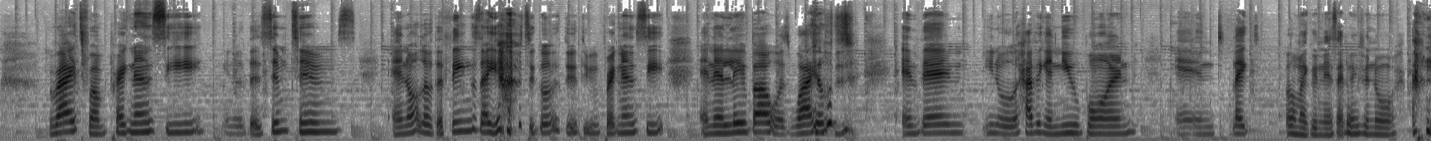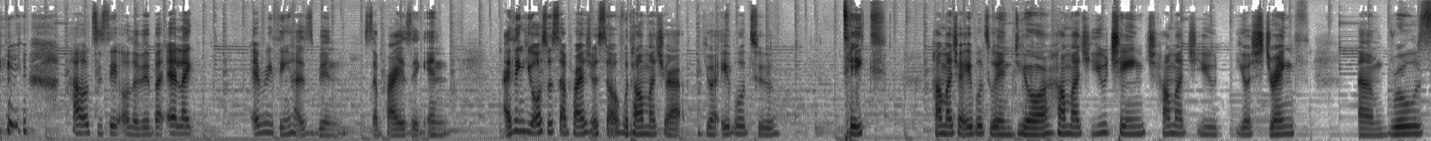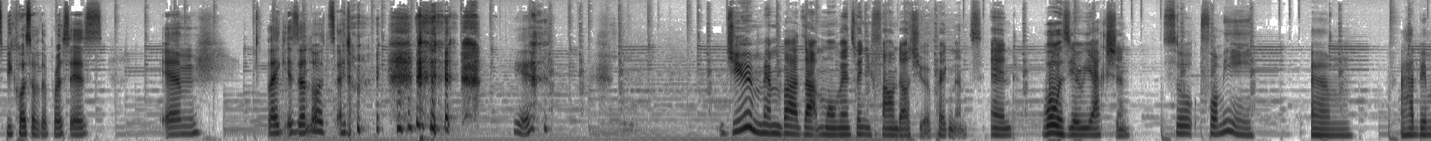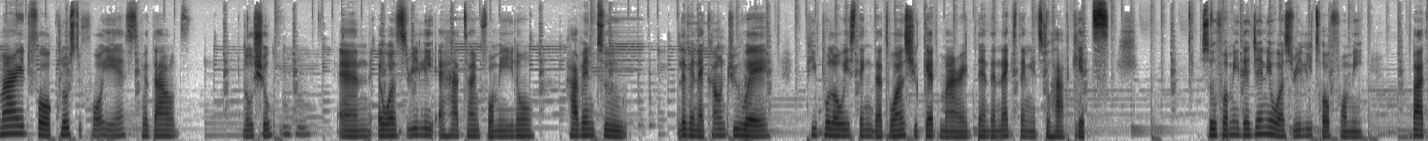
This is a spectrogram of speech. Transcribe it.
right from pregnancy, you know, the symptoms and all of the things that you have to go through through pregnancy and then labor was wild and then you know having a newborn and like oh my goodness i don't even know how to say all of it but uh, like everything has been surprising. And i think you also surprise yourself with how much you are you are able to take how much you're able to endure how much you change how much you your strength um, grows because of the process. Um like it's a lot. I don't yeah. Do you remember that moment when you found out you were pregnant? And what was your reaction? So for me um i had been married for close to four years without no show. Mm-hmm. and it was really a hard time for me you know having to live in a country where people always think that once you get married then the next thing is to have kids so for me the journey was really tough for me but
